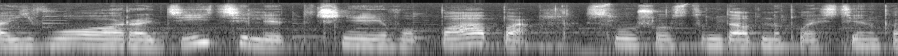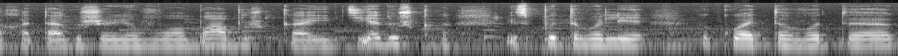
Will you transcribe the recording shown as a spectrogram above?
его родители, точнее его папа, слушал стендап на пластинках, а также его бабушка и дедушка испытывали какое-то вот э,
